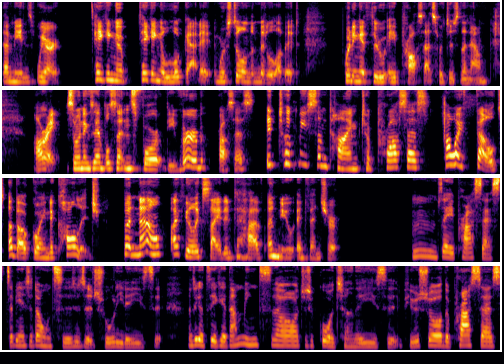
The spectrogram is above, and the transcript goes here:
That means we are taking a taking a look at it. We're still in the middle of it, putting it through a process, which is the noun. All right, so an example sentence for the verb process. It took me some time to process how I felt about going to college, but now I feel excited to have a new adventure. 嗯，所以 process 这边是动词，是指处理的意思。那这个字也可以当名词哦，就是过程的意思。比如说，the process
